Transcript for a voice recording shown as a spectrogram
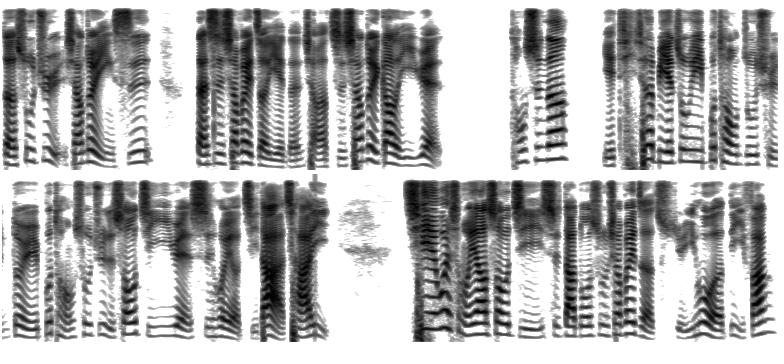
的数据相对隐私，但是消费者也能保持相对高的意愿。同时呢，也特别注意不同族群对于不同数据的收集意愿是会有极大的差异。企业为什么要收集？是大多数消费者疑惑的地方。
